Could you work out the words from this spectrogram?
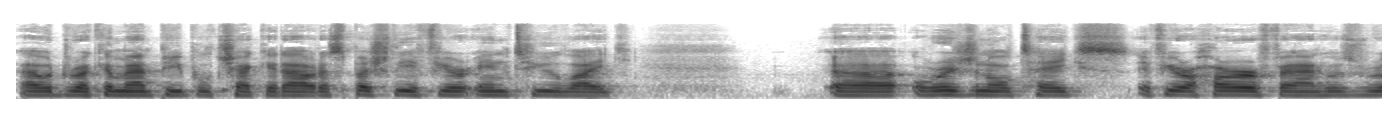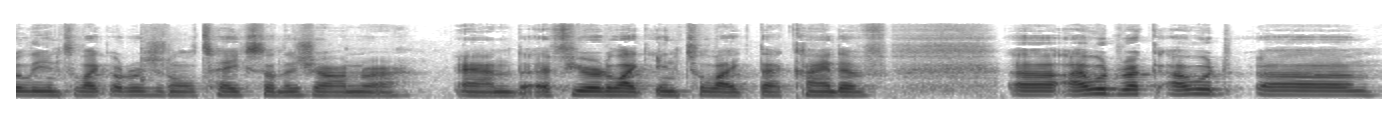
I would recommend people check it out, especially if you're into like uh, original takes. If you're a horror fan who's really into like original takes on the genre, and if you're like into like that kind of, uh, I would rec- I would. Um,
